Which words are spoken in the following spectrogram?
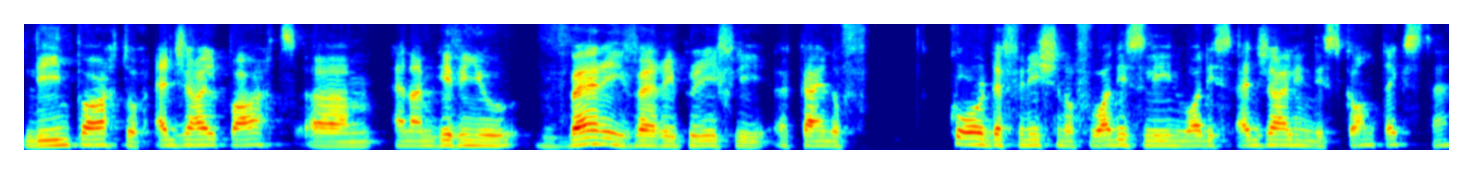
lean part or agile part. Um, and I'm giving you very, very briefly a kind of core definition of what is lean, what is agile in this context. Eh?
